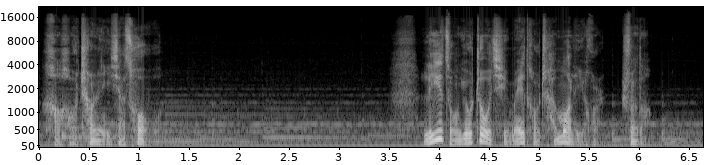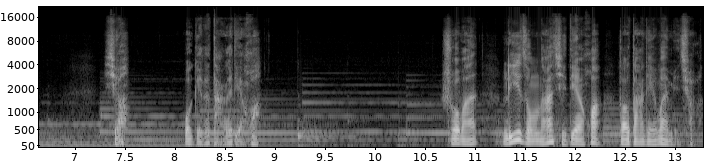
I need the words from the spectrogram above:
好好承认一下错误。”李总又皱起眉头，沉默了一会儿，说道：“行，我给他打个电话。”说完，李总拿起电话到大殿外面去了。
